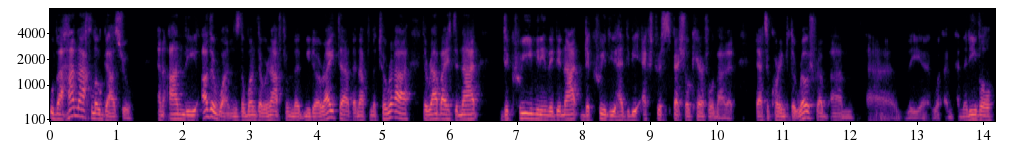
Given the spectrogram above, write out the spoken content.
Ubahanach lo gazru. And on the other ones, the ones that were not from the Midoraita, they're not from the Torah, the rabbis did not decree, meaning they did not decree that you had to be extra special careful about it. That's according to the Rosh, um, uh, the uh, medieval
